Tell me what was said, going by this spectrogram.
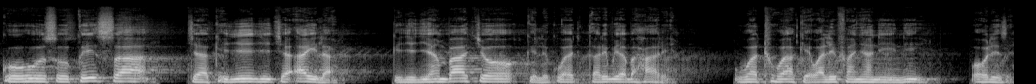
kuhusu kisa cha kijiji cha Aila kijiji ambacho kilikuwa karibu ya bahari. Watu wake walifanya nini? Waulize.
